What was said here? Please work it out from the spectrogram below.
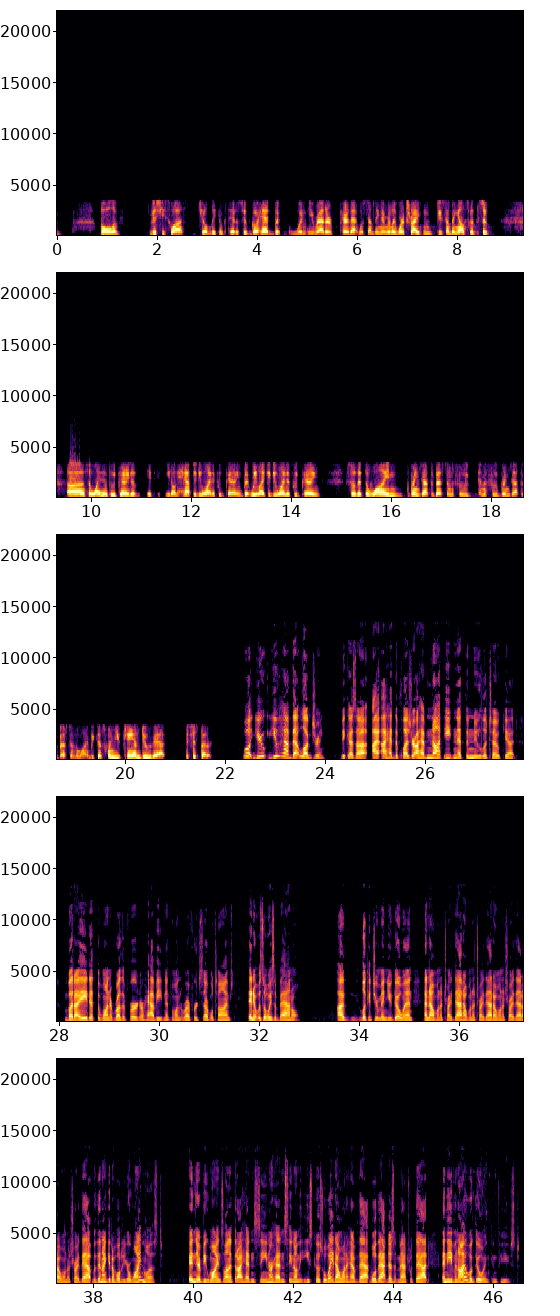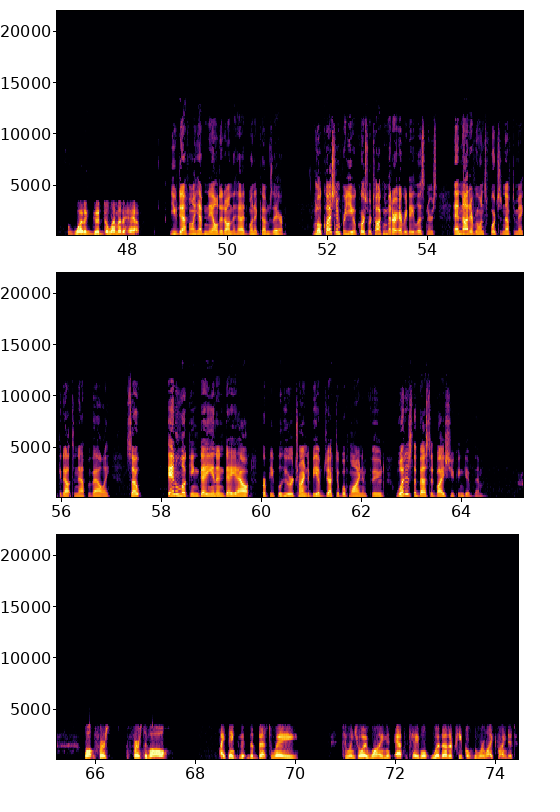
bowl of vichyssoise chilled leek and potato soup, go ahead. But wouldn't you rather pair that with something that really works right and do something else with the soup? Uh, so wine and food pairing, does, it, you don't have to do wine and food pairing, but we like to do wine and food pairing so that the wine brings out the best in the food and the food brings out the best in the wine. Because when you can do that, it's just better. Well, you you have that luxury because uh, I, I had the pleasure. I have not eaten at the new La Toque yet, but I ate at the one at Rutherford, or have eaten at the one at Rutherford several times, and it was always a battle. I look at your menu, go in, and I want to try that. I want to try that. I want to try that. I want to try that. But then I get a hold of your wine list, and there'd be wines on it that I hadn't seen or hadn't seen on the East Coast. Well, wait, I want to have that. Well, that doesn't match with that, and even I would go in confused. What a good dilemma to have. You definitely have nailed it on the head when it comes there. Well, question for you. Of course, we're talking about our everyday listeners, and not everyone's fortunate enough to make it out to Napa Valley. So, in looking day in and day out for people who are trying to be objective with wine and food, what is the best advice you can give them? Well, first, first of all, I think that the best way to enjoy wine is at the table with other people who are like-minded.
